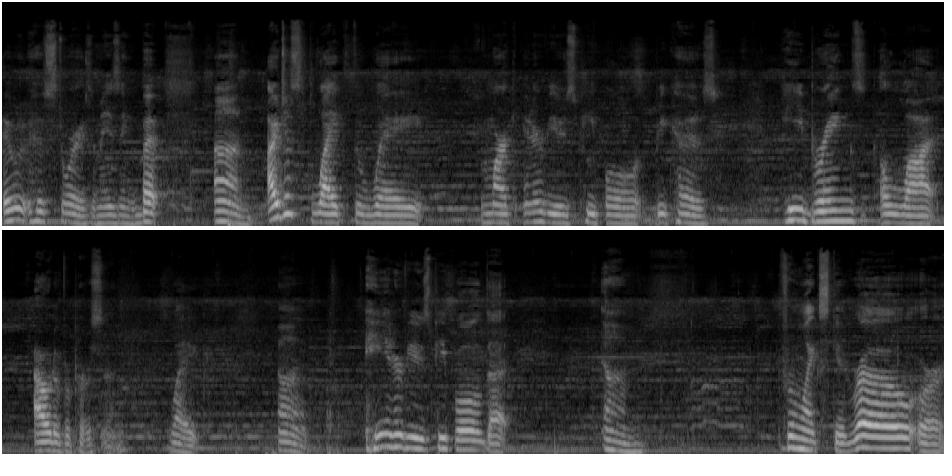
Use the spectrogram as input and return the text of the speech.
it, his story is amazing. But um, I just like the way Mark interviews people because he brings a lot out of a person. Like, uh, he interviews people that, um, from like Skid Row or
